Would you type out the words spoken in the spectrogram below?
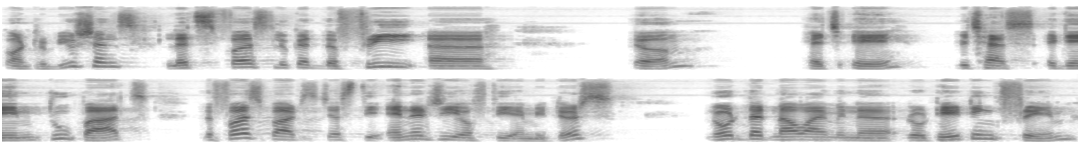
contributions. Let's first look at the free uh, term, HA, which has, again, two parts. The first part is just the energy of the emitters. Note that now I'm in a rotating frame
